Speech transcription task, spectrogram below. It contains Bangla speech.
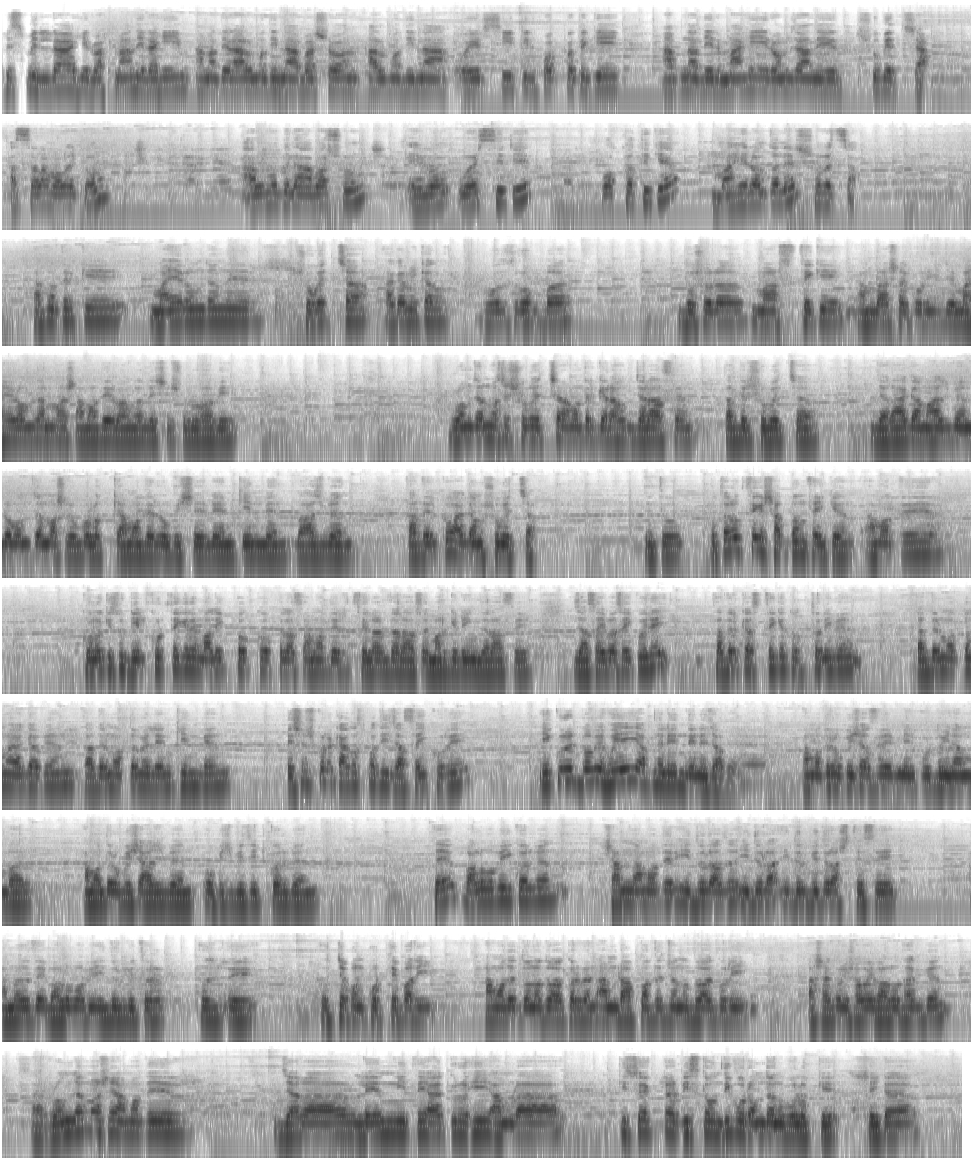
বিসমিল্লাহ রহমান রাহিম আমাদের আলমদিনা আবাসন আলমদিনা ওয়ের সিটির পক্ষ থেকে আপনাদের মাহে রমজানের শুভেচ্ছা। আসসালামু আলাইকুম। আলমদিনা আবাসন এবং ওয়েট সিটির পক্ষ থেকে মাহে রমজানের শুভেচ্ছা। আপনাদেরকে মায়ের রমজানের শুভেচ্ছা। আগামীকাল রোজ রোববার দোসরা মার্চ থেকে আমরা আশা করি যে মাহে রমজান মাস আমাদের বাংলাদেশে শুরু হবে। রমজান মাসের শুভেচ্ছা আমাদের গ্রাহক যারা আছেন, তাদের শুভেচ্ছা। যারা আগাম আসবেন, রমজান মাসের উপলক্ষে আমাদের অফিসে লেন কিনবেন বা আসবেন, তাদেরকেও আগাম শুভেচ্ছা। কিন্তু প্রতারক থেকে সাবধান থাকেন। আমাদের কোনো কিছু ডিল করতে গেলে মালিক পক্ষ প্লাস আমাদের সেলার যারা আছে মার্কেটিং যারা আছে যাচাই বাছাই করেই তাদের কাছ থেকে তথ্য নেবেন, তাদের মাধ্যমে আগাবেন, তাদের মাধ্যমে লেন কিনবেন, বিশেষ করে কাগজপাতি যাচাই করে একুরেটভাবে হয়েই আপনি লেনদেনে যাবেন। আমাদের অফিস আছে মিরপুর দুই নাম্বার, আমাদের অফিসে আসবেন, অফিস ভিজিট করবেন। যাই হোক, ভালোভাবেই করবেন। সামনে আমাদের ঈদুল আজহা, ঈদুল ঈদুল ফিতর আসতেছে। আমরা যাতে ভালোভাবে ঈদুল ফিতর উদযাপন করতে পারি, আমাদের জন্য দোয়া করবেন। আমরা আপনাদের জন্য দোয়া করি। আশা করি সবাই ভালো থাকবেন। আর রমজান মাসে আমাদের যারা লেন নিতে আগ্রহী, আমরা কিছু একটা ডিসকাউন্ট দিব রমজান উপলক্ষে। সেইটা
